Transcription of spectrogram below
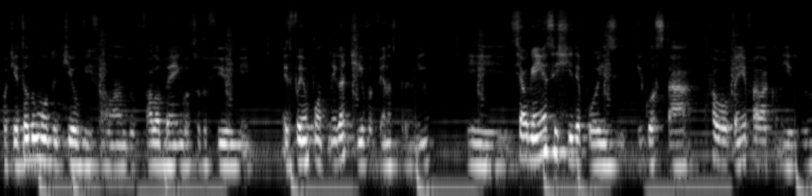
Porque todo mundo que eu vi falando falou bem, gostou do filme. Esse foi um ponto negativo apenas para mim. E se alguém assistir depois e gostar, por favor, venha falar comigo.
